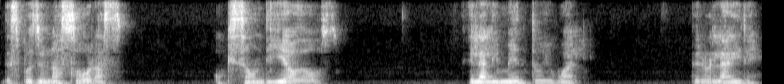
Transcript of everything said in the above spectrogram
después de unas horas o quizá un día o dos. El alimento igual, pero el aire.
